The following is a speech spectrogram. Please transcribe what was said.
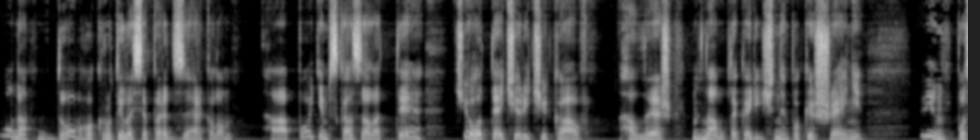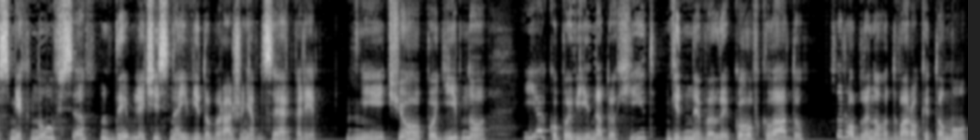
Вона довго крутилася перед зеркалом, а потім сказала те, чого течер і чекав. Але ж нам така річ не по кишені. Він посміхнувся, дивлячись на її відображення в дзеркалі. Нічого подібного. Я купив її на дохід від невеликого вкладу, зробленого два роки тому.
